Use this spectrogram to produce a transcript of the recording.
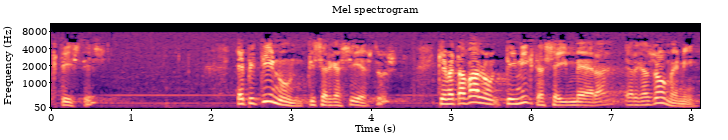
κτίστης επιτείνουν τις εργασίες τους και μεταβάλλουν τη νύχτα σε ημέρα εργαζόμενοι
